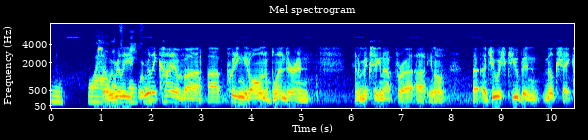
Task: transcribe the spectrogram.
Mm. Wow, so we really amazing. we're really kind of uh, uh, putting it all in a blender and kind of mixing it up for a, a you know a, a Jewish Cuban milkshake.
